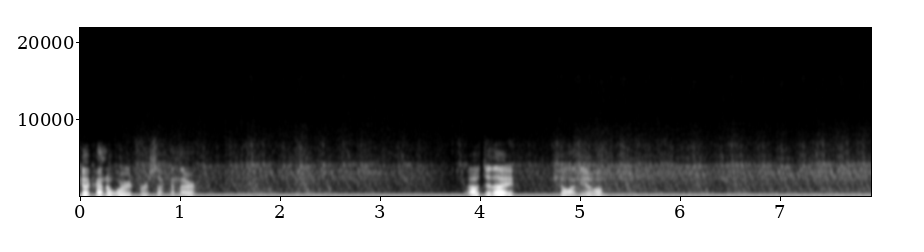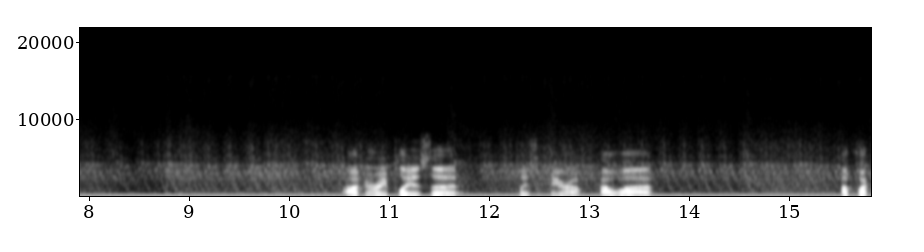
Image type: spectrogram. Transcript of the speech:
Got kind of worried for a second there. Oh, did I kill any of them? Oh, I can already play as the play as the hero. How uh how quick?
